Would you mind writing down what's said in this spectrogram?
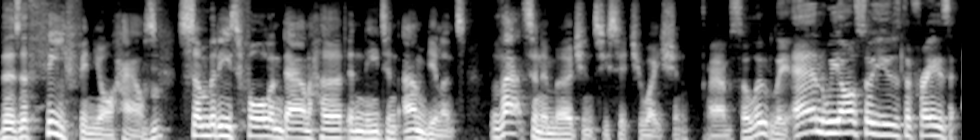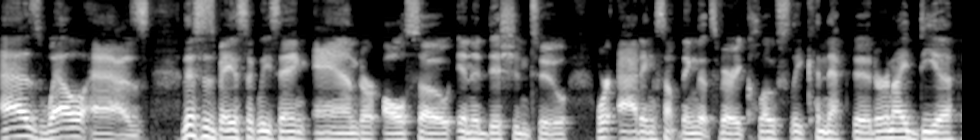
there's a thief in your house, mm-hmm. somebody's fallen down hurt and needs an ambulance. That's an emergency situation. Absolutely. And we also use the phrase as well as. This is basically saying and or also in addition to. We're adding something that's very closely connected or an idea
